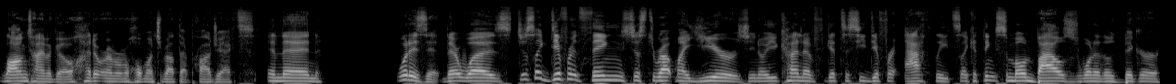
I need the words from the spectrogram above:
long time ago. I don't remember a whole bunch about that project. And then what is it? There was just like different things just throughout my years. You know, you kind of get to see different athletes. Like I think Simone Biles is one of those bigger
